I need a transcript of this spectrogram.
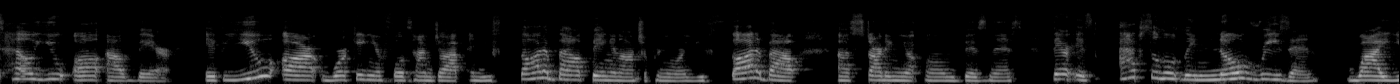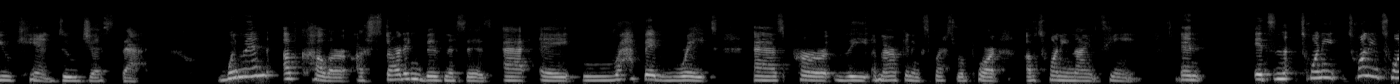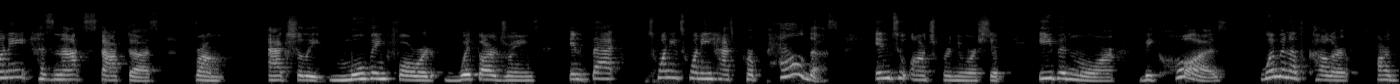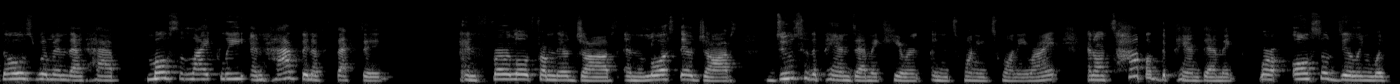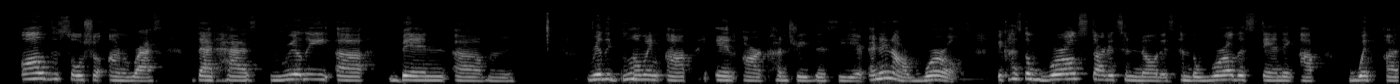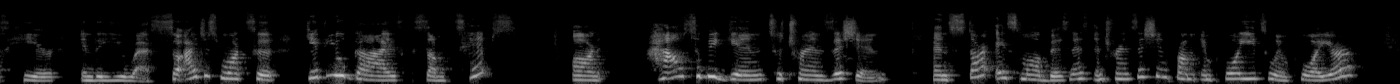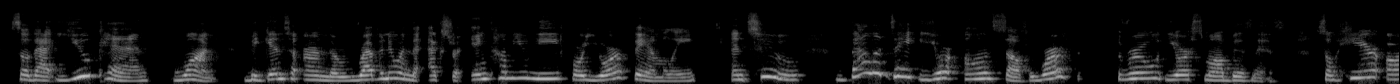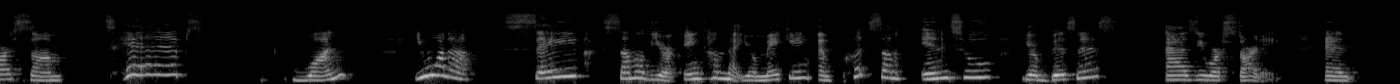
tell you all out there if you are working your full time job and you've thought about being an entrepreneur, you've thought about uh, starting your own business, there is absolutely no reason why you can't do just that. Women of color are starting businesses at a rapid rate as per the American Express report of 2019. And it's not, 20, 2020 has not stopped us from actually moving forward with our dreams. In fact, 2020 has propelled us into entrepreneurship even more because women of color are those women that have most likely and have been affected and furloughed from their jobs and lost their jobs due to the pandemic here in, in 2020, right? And on top of the pandemic, we're also dealing with all the social unrest that has really uh, been um, really blowing up in our country this year and in our world because the world started to notice and the world is standing up with us here in the US. So I just want to give you guys some tips on how to begin to transition and start a small business and transition from employee to employer so that you can, one, begin to earn the revenue and the extra income you need for your family, and two, validate your own self worth through your small business. So, here are some tips. One, you want to save some of your income that you're making and put some into your business as you are starting. And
